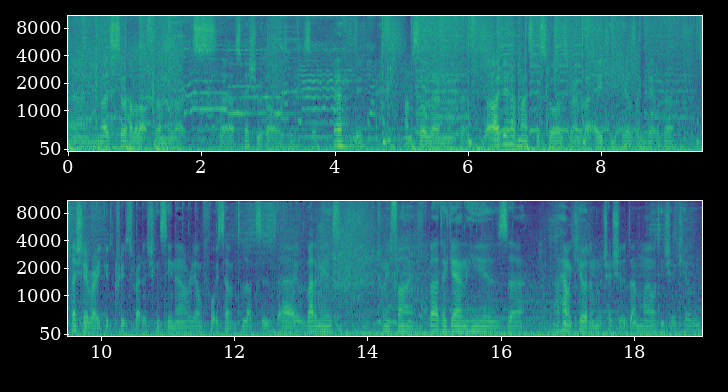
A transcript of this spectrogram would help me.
Um, I still have a lot to Lux, uh, especially with ulti. So I'm still learning with her. But I do have nice good scores, around about 80 kills I can get with her. Especially a very good creep spread, as you can see now, already on 47 to Lux's, uh, Vladimir's. 25. But again, he is. Uh, I haven't killed him, which I should have done. My ulti should have killed him.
